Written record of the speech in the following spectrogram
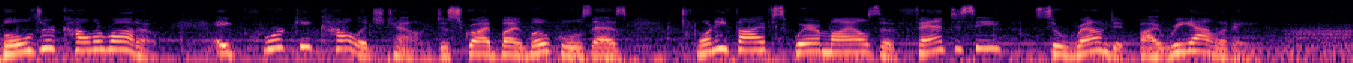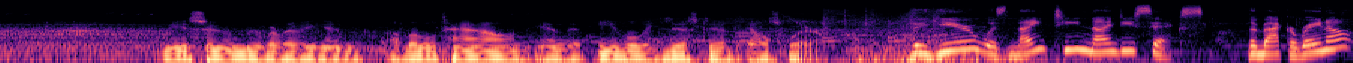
Boulder, Colorado, a quirky college town described by locals as 25 square miles of fantasy surrounded by reality. We assumed we were living in a little town and that evil existed elsewhere. The year was 1996. The Macarena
